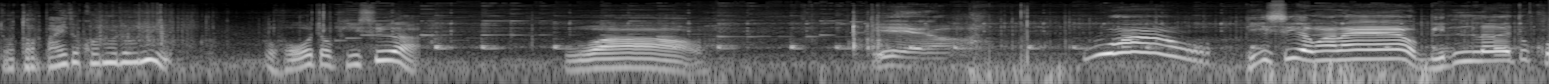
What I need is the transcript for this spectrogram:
ตัวต่อไปทุกคนมาดูนี่ โอ้โห เจ้าผีเสื้อ ว้าวเย้ว้าว ผีเสื้อมาแล้ว บินเลยทุกค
